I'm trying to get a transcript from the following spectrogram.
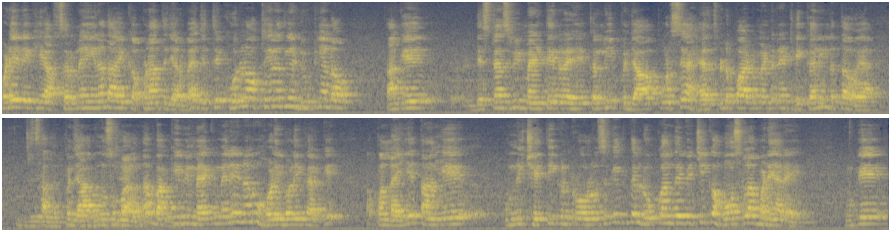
ਪੜ੍ਹੇ ਲਿਖੇ ਅਫਸਰ ਨੇ ਇਹਨਾਂ ਦਾ ਇੱਕ ਆਪਣਾ ਤਜਰਬਾ ਹੈ ਜਿੱਥੇ ਖੋਲਣਾ ਉੱਥੇ ਇਹਨਾਂ ਦੀਆਂ ਡਿਊਟੀਆਂ ਲਾਓ ਤਾਂ ਕਿ ਡਿਸਟੈਂਸ ਵੀ ਮੇਨਟੇਨ ਰਹੇ। ਕੱਲੀ ਪੰਜਾਬ ਪੁਲਿਸ ਜਾਂ ਹੈਲਥ ਡਿਪਾਰਟਮੈਂਟ ਨੇ ਠੇਕਾ ਨਹੀਂ ਲੱਤਾ ਹੋਇਆ ਪੰਜਾਬ ਨੂੰ ਸੰਭਾਲਣ ਦਾ ਬਾਕੀ ਵੀ ਮਹਿਕਮੇ ਨੇ ਇਹਨਾਂ ਨੂੰ ਹੌਲੀ ਹੌਲੀ ਕਰਕੇ ਆਪਾਂ ਲਾਈਏ ਤਾਂ ਕਿ ਉਨੀ ਛੇਤੀ ਕੰਟਰੋਲ ਹੋ ਸਕੇ ਤੇ ਲੋਕਾਂ ਦੇ ਵਿੱਚ ਇੱਕ ਹੌਸਲਾ ਬਣਿਆ ਰਹੇ। ਕਿਉਂਕਿ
